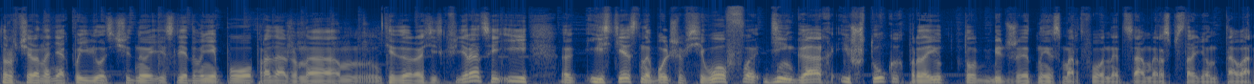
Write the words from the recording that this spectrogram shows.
тоже вчера на днях появилось очередное исследование по продажам на территории Российской Федерации. И, э, естественно, больше всего в деньгах и штуках продают то бюджетные смартфоны. Это самый распространенный товар.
